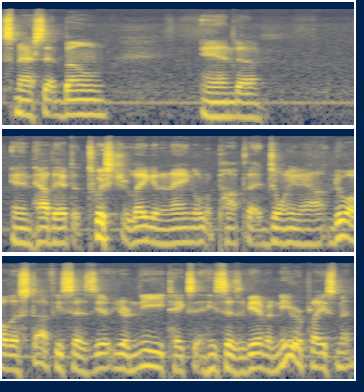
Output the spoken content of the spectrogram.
smash that bone, and uh, and how they have to twist your leg at an angle to pop that joint out and do all this stuff. He says your, your knee takes it. And he says if you have a knee replacement,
